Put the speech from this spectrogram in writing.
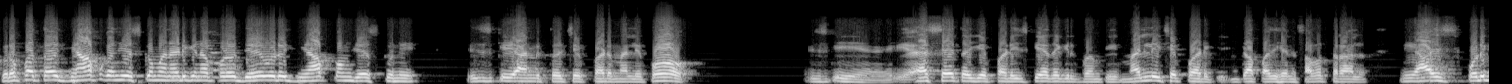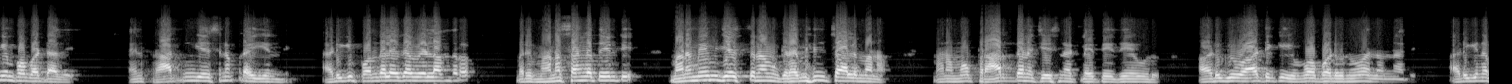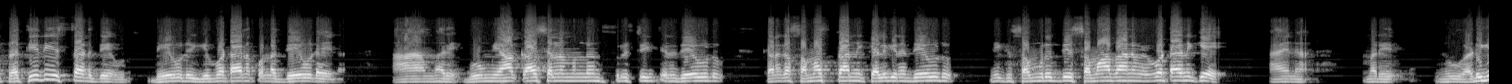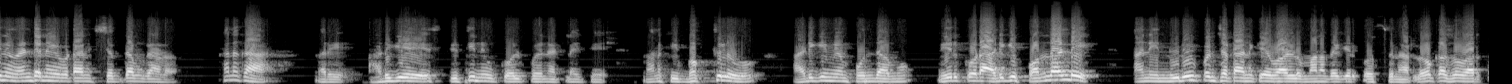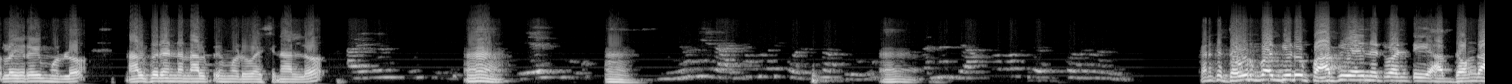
కృపతో జ్ఞాపకం చేసుకోమని అడిగినప్పుడు దేవుడు జ్ఞాపకం చేసుకుని ఆమెతో చెప్పాడు మళ్ళీ పో. ఇసుకి ఎస్ఐతో చెప్పాడు ఇసుకే దగ్గరికి పంపి. మళ్ళీ చెప్పాడికి ఇంకా పదిహేను సంవత్సరాలు నీ ఆయుష్ పొడిగింపబడ్డది. ఆయన ప్రార్థన చేసినప్పుడు అయ్యింది. అడిగి పొందలేదా వీళ్ళందరూ? మరి మన సంగతి ఏంటి మనమేం చేస్తున్నాం? గ్రహించాలి మనం. మనము ప్రార్థన చేసినట్లయితే దేవుడు అడుగు వాటికి ఇవ్వబడును అని ఉన్నది. అడిగిన ప్రతిదీ ఇస్తాడు దేవుడు. దేవుడు ఇవ్వటానికి ఉన్న దేవుడైన మరి భూమి ఆకాశాలను సృష్టించిన దేవుడు కనుక సమస్తాన్ని కలిగిన దేవుడు నీకు సమృద్ధి సమాధానం ఇవ్వటానికే ఆయన మరి నువ్వు అడిగిన వెంటనే ఇవ్వటానికి సిద్ధం కాడు. కనుక మరి అడిగే స్థితి నువ్వు కోల్పోయినట్లయితే మనకి భక్తులు అడిగి మేము పొందాము. మీరు కూడా అడిగి పొందండి అని నిరూపించటానికే వాళ్ళు మన దగ్గరికి వస్తున్నారు. లోకసు వార్తలో ఇరవై మూడులో నలభై రెండు నలభై మూడు వచనాల్లో ఆ, కనుక దౌర్భాగ్యుడు పాపి అయినటువంటి ఆ దొంగ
